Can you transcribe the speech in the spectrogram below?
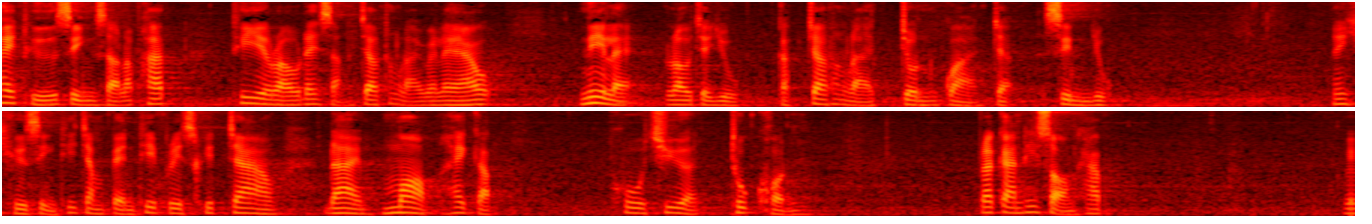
ให้ถือสิ่งสารพัดที่เราได้สั่งเจ้าทั้งหลายไว้แล้ว นี่แหละเราจะอยู่กับเจ้าทั้งหลายจนกว่าจะสิ้นยุคนี่คือสิ่งที่จำเป็นที่พระคริสต์เจ้าได้มอบให้กับผู้เชื่อทุกคน ประการที่สองครับ เว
